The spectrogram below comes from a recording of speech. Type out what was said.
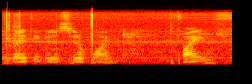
is I think it is 0 0.5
